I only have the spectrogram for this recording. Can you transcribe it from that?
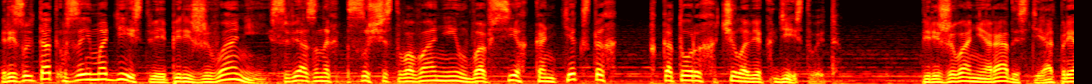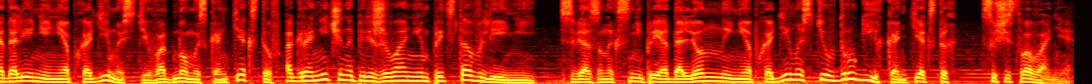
результат взаимодействия переживаний, связанных с существованием во всех контекстах, в которых человек действует. Переживание радости от преодоления необходимости в одном из контекстов ограничено переживанием представлений, связанных с непреодоленной необходимостью в других контекстах существования.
